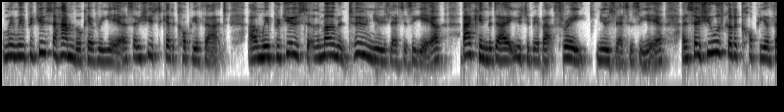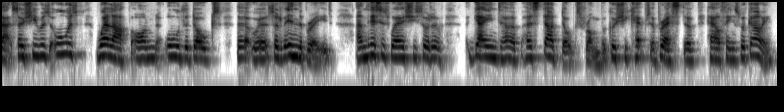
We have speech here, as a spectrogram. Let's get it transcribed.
I mean, we produce a handbook every year, so she used to get a copy of that. And we produce at the moment two newsletters a year. Back in the day, it used to be about three newsletters a year. And so she always got a copy of that. So she was always well up on all the dogs that were sort of in the breed. And this is where she sort of gained her, her stud dogs from because she kept abreast of how things were going.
